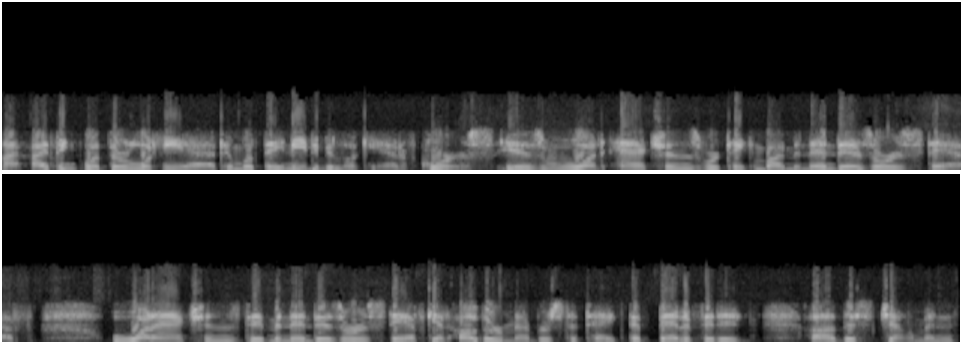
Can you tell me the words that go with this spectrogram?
I, I think what they're looking at and what they need to be looking at, of course, is what actions were taken by Menendez or his staff. What actions did Menendez or his staff get other members to take that benefited uh, this gentleman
